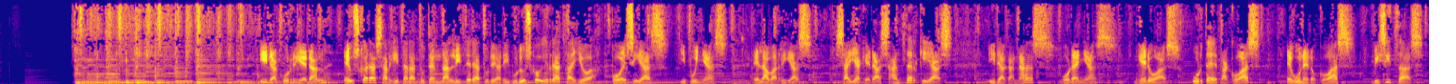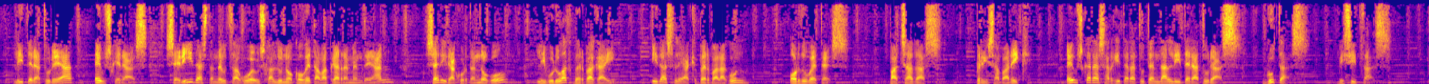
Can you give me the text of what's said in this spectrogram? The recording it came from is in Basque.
Irakurrieran, Euskaraz argitaratuten dan literatureari buruzko irratzaioa, poesiaz, ipuñaz, elabarriaz, saiakeraz, antzerkiaz, iraganaz, orainaz, geroaz, urteetakoaz, egunerokoaz, bizitzaz, literaturea, euskeraz. Zer idazten deutzagu Euskaldunoko geta bat mendean? Zer irakurten dugu? Liburuak berbagai, idazleak berbalagun, ordu betez, patxadas, prisabarik, Euskaraz argitaratuten dan literaturaz. Gutaz, bizitzaz.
